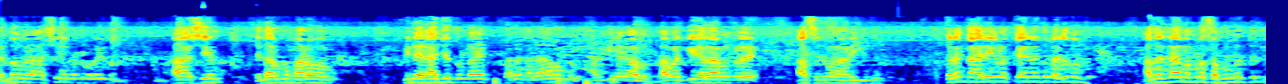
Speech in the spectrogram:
എന്ന ഒരു ആശയം എന്ന് പറയുന്നുണ്ട്. ആ ആശയം എല്ലാവർക്കും പാഠമാകും. പിന്നെ രാജ്യത്തുണ്ടായ പല കലാപങ്ങൾ വർഗീയ കലാപങ്ങൾ ആ വർഗീയ കലാപങ്ങളെ ആ സിനിമ കാണിക്കുന്നു. അത്തരം കാര്യങ്ങളൊക്കെ അതിനകത്ത് വരുന്നുണ്ട്. അതെല്ലാം നമ്മുടെ സമൂഹത്തിൽ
